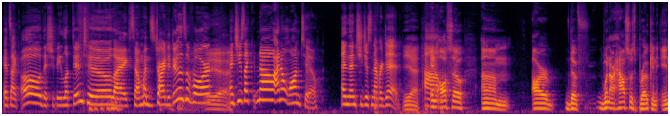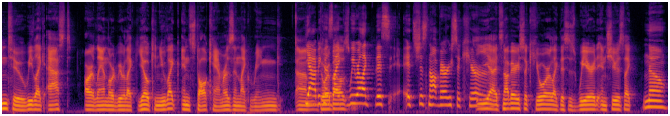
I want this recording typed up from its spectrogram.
It's like, oh, this should be looked into. like someone's tried to do this before. Yeah. And she's like, no, I don't want to. And then she just never did. Yeah, and Um, also, um, our the when our house was broken into, we like asked our landlord. We were like, "Yo, can you like install cameras and like ring?" Um, yeah, because doorbells? like we were like this it's just not very secure. Yeah, it's not very secure. Like this is weird. And she was like, "No,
